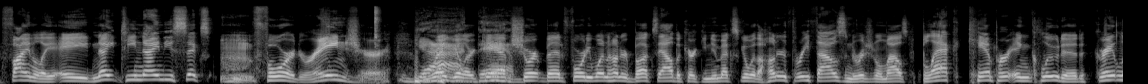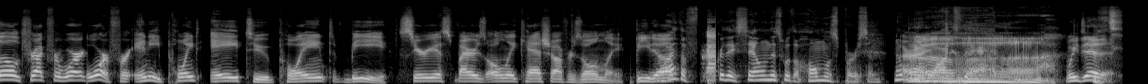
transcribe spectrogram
Finally, a 1996 mm, Ford Ranger. God Regular damn. cab, short bed, 4100 bucks, Albuquerque, New Mexico with 103,000 original miles, black camper included. Great little truck for work or for any point A to point B. Serious buyers only, cash offers only. Beat up. Why the fuck are they selling this with a homeless person? Nobody right. wants that. Uh, we did it.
